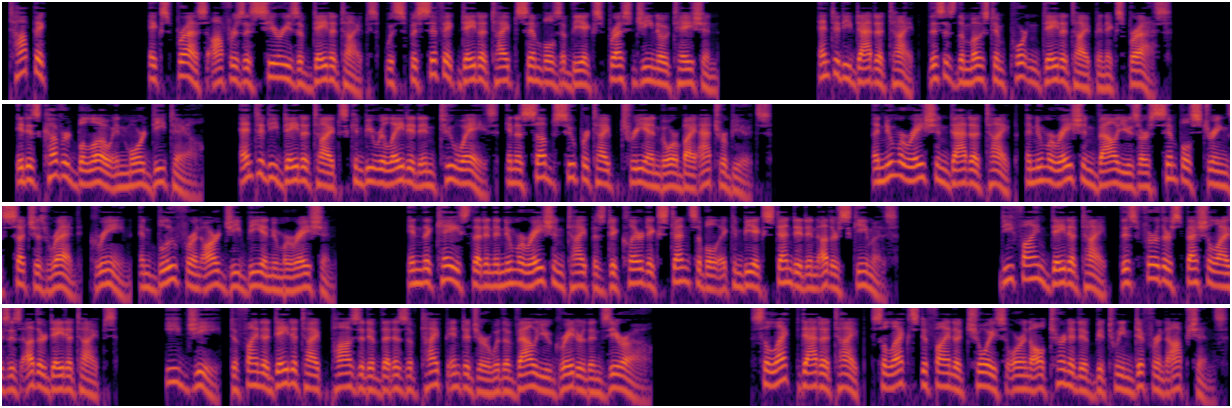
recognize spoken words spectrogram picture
Topic Express offers a series of data types with specific data type symbols of the Express-G notation. Entity data type – This is the most important data type in Express. It is covered below in more detail. Entity data types can be related in two ways, in a sub-supertype tree and or by attributes. Enumeration data type – Enumeration values are simple strings such as red, green, and blue for an RGB enumeration. In the case that an enumeration type is declared extensible it can be extended in other schemas. Defined data type – This further specializes other data types e.g., define a datatype positive that is of type integer with a value greater than 0. Select data type – Selects define a choice or an alternative between different options.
